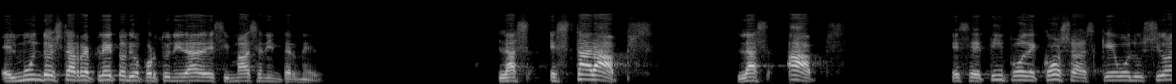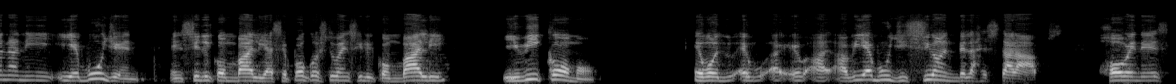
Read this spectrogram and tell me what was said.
El mundo está repleto de oportunidades y más en Internet. Las startups, las apps, ese tipo de cosas que evolucionan y, y ebullen en Silicon Valley. Hace poco estuve en Silicon Valley y vi cómo había ebullición de las startups, jóvenes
